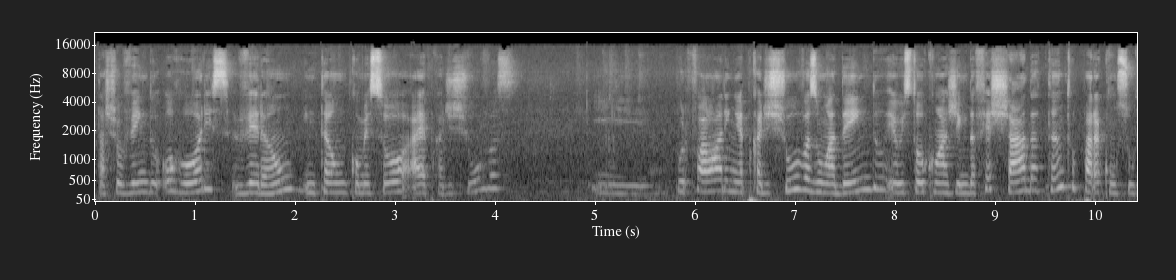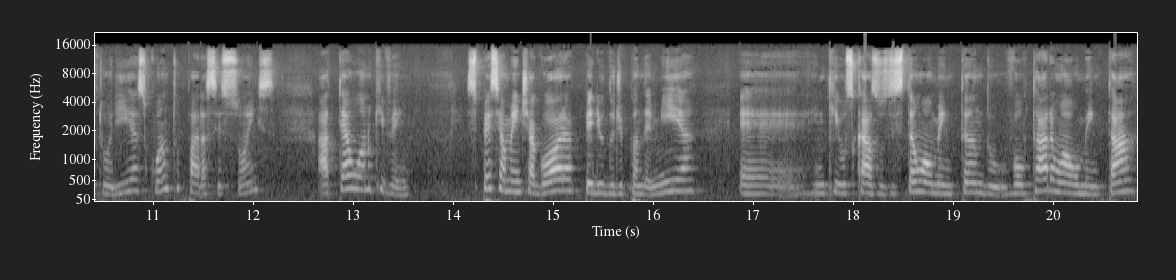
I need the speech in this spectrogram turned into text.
Tá chovendo horrores, verão, então começou a época de chuvas. E por falar em época de chuvas, um adendo, eu estou com a agenda fechada tanto para consultorias quanto para sessões até o ano que vem. Especialmente agora, período de pandemia, é, em que os casos estão aumentando, voltaram a aumentar,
